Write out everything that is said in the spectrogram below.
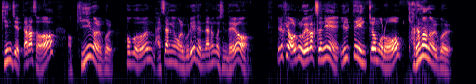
긴지에 따라서 어, 긴 얼굴 혹은 말상형 얼굴이 된다는 것인데요. 이렇게 얼굴 외곽선이 1대 1.5로 갸름한 얼굴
